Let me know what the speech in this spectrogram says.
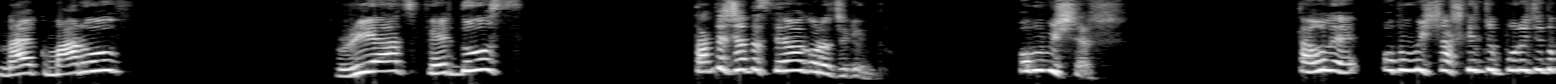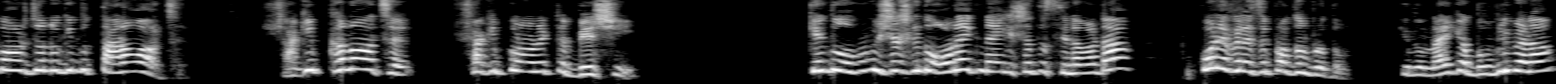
নায়ক মারুফ, রিয়াজ ফেরদুস, তাদের সাথে সিনেমা করেছে কিন্তু। অপু বিশ্বাস। তাহলে অপু বিশ্বাস কিন্তু পরিচিত পাওয়ার জন্য কিন্তু তারাও আছে। সাকিব খানও আছে। সাকিব খান অনেকটা বেশি। কিন্তু অপু বিশ্বাস কিন্তু অনেক নায়কের সাথে সিনেমাটা করে ফেলেছে প্রথম প্রথম। কিন্তু নায়িকা বুবলি ম্যাডাম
